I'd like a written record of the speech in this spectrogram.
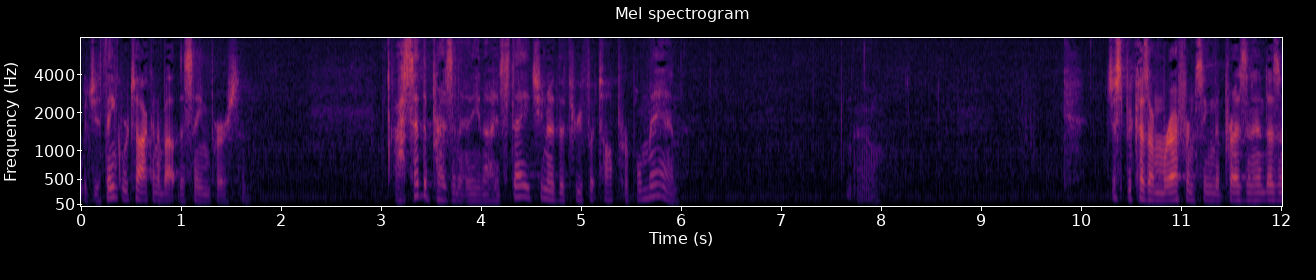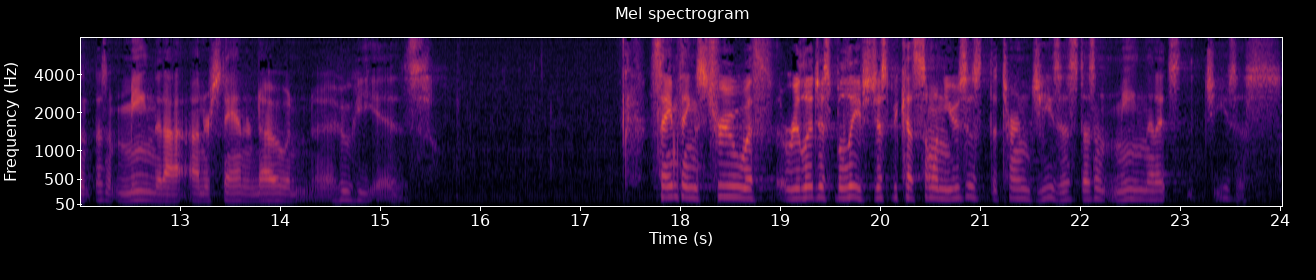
Would you think we're talking about the same person? I said the president of the United States, you know, the three foot tall purple man. No. Just because I'm referencing the president doesn't, doesn't mean that I understand or know and, uh, who he is. Same thing's true with religious beliefs. Just because someone uses the term Jesus doesn't mean that it's Jesus.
